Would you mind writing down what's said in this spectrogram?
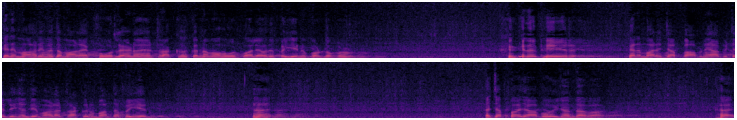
ਕਹਿੰਦੇ, ਮਹਾਰਾਜ, ਮੈਂ ਤਾਂ ਮਾਲਾ ਖੋਰ ਹੋਰ ਲੈਣਾ ਟਰੱਕ ਇੱਕ ਨਵਾਂ ਹੋਰ ਪਾ ਲਿਆ, ਉਹਦੇ ਪਹੀਏ ਨੂੰ ਪਾਉਣ ਲੋ ਕਹਿੰਦੇ, ਫੇਰ? ਕਹਿੰਦੇ, ਮਹਾਰਾਜ, ਜੱਪ ਆਪਣੇ ਆਪ ਹੀ ਚੱਲੀ ਜਾਂਦੀ ਮਾਲਾ ਟਰੱਕ ਨੂੰ ਬੰਨਤਾ ਪਹੀਏ ਨੂੰ। ਹੈ? ਜੱਪਾ ਜਾਪ ਹੋਈ ਜਾਂਦਾ ਵਾ। ਹੈ?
